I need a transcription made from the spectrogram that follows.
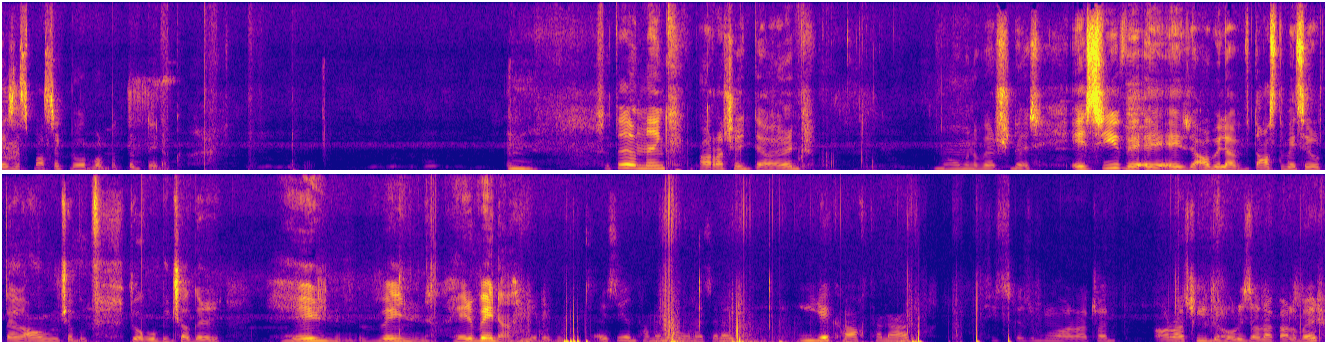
Ես սպասեք նորմալ մտնում տենակ։ Սա մենք առաջին տեղ ենք ամենավերջին էս։ Էսի ավելա 16-րդ տեղ անունը չեմ ճոգու միջա գրել։ Հերվեն, Հերվենա երեք։ Էսի ընդամենը ունեցել է 3 հաղթանակ։ սկզբում առաջան առաջին հորիզոնակալում էր,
